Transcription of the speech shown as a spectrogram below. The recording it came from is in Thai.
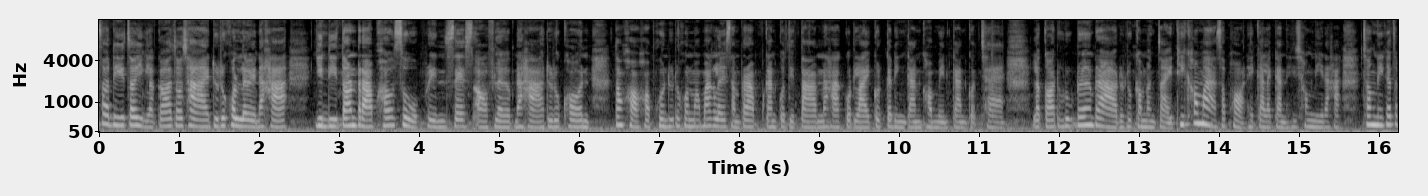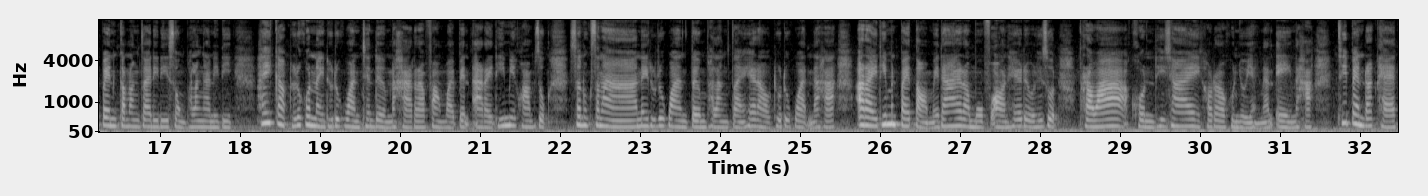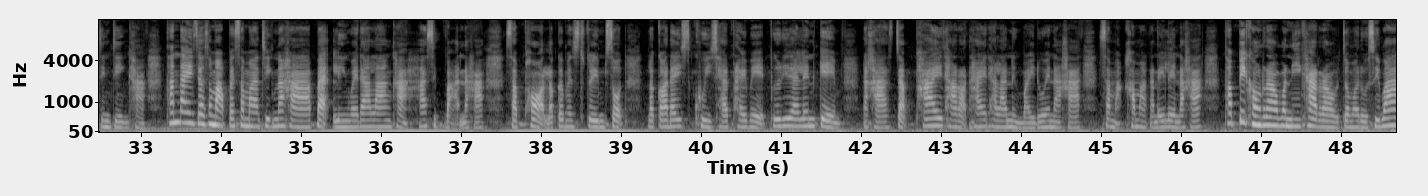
สวัสดีเจ้าหญิงแล้วก็เจ้าชายทุกๆคนเลยนะคะ ยินดีต้อนรับเข้าสู่ Princess of Love นะคะทุกๆคนต้องขอขอบคุณทุกๆคนมากๆเลยสำหรับการกดติดตามนะคะ กดไลค์กดกระดิ่งการคอมเมนต์การกดแชร์ แล้วก็ทุกๆเรื่องราวทุกๆกำลังใจที่เข้ามาสปอร์ตให้กันและกันที่ช่องนี้นะคะ ช่องนี้ก็จะเป็นกำลังใจดีๆส่งพลังงานดีๆ ให้กับทุกๆคนในทุกๆวันเช่นเดิมนะคะรับฟังไว้เป็นอะไรที่มีความสุขสนุกสนานในทุกๆวันเติมพลังใจให้เราทุกๆวันนะคะ อะไรที่มันไปต่อไม่ได้เรา move on ให้เร็วที่สุด เพราะว่าคนที่ใช่เขารอคุณอยู่อย่างนั้นเองนะคะ ที่เป็นรักแท้จริง ๆ ค่ะ ท่านใดจะสมัครเป็นสมาชิกนะคะ แปะลิงก์ไว้ด้านล่างค่ะ 50 บาทนะคะซัพพอร์ตแล้วก็เป็นสตรีมสด แล้วก็ได้คุยแชท private เพื่อที่ได้เล่นเกมนะคะ จับไพ่ทารอตให้ทาละหนึ่งใบด้วยนะคะ สมัครเข้ามากันได้เลยนะคะท็อปปิกของเราวันนี้ค่ะ เราจะมาดูซิว่า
